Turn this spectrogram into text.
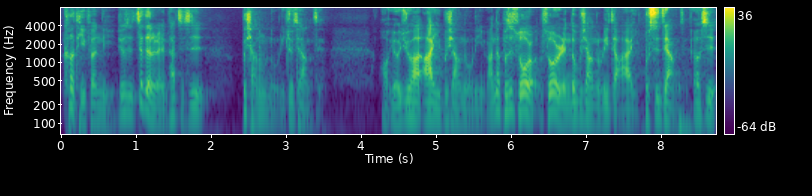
课题分离，就是这个人他只是不想那么努力，就这样子。哦，有一句话，阿姨不想努力嘛，那不是所有所有人都不想努力找阿姨，不是这样子，而是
